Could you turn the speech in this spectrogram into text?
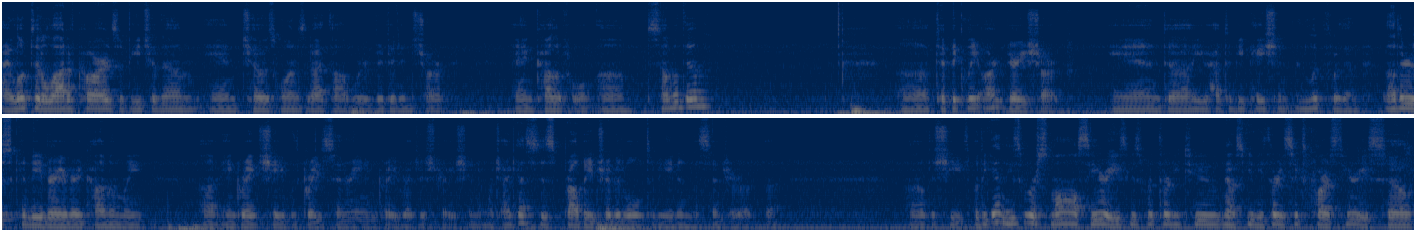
I looked at a lot of cards of each of them and chose ones that I thought were vivid and sharp and colorful. Um, some of them uh, typically aren't very sharp, and uh, you have to be patient and look for them. Others can be very, very commonly uh, in great shape with great centering and great registration, which I guess is probably attributable to being in the center of the uh, the sheets. But again, these were small series. These were 32, no, excuse me, 36 card series. So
